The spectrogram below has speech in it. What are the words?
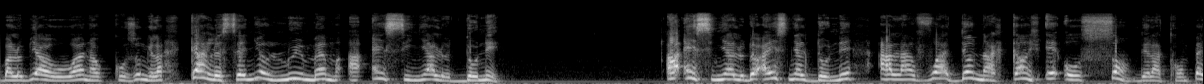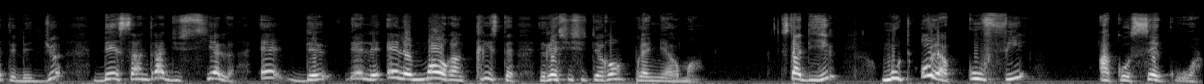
balobi awa na kozongela car le seigneur lui-même a un signal donné. A un signal, donné à la voix d'un archange et au son de la trompette de Dieu descendra du ciel et, de, les, morts en Christ ressusciteront premièrement. C'est-à-dire, mutu oyo akufi akosekwa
